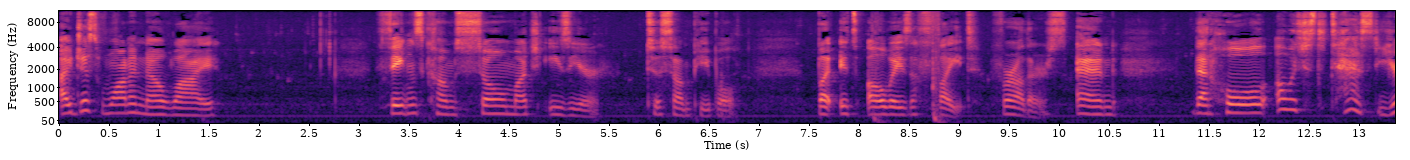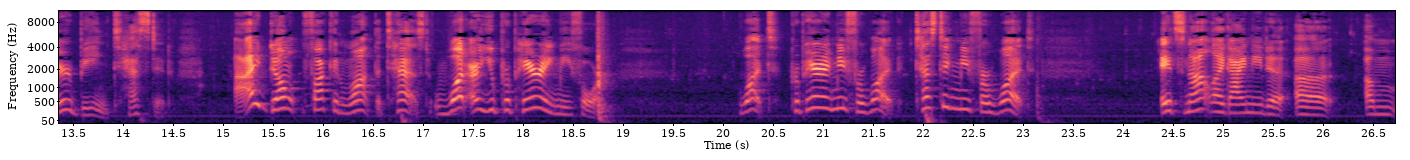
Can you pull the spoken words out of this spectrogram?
I just want to know why things come so much easier to some people but it's always a fight for others. And that whole, oh, it's just a test, you're being tested. I don't fucking want the test. What are you preparing me for? What? Preparing me for what? Testing me for what? It's not like I need a, a, a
